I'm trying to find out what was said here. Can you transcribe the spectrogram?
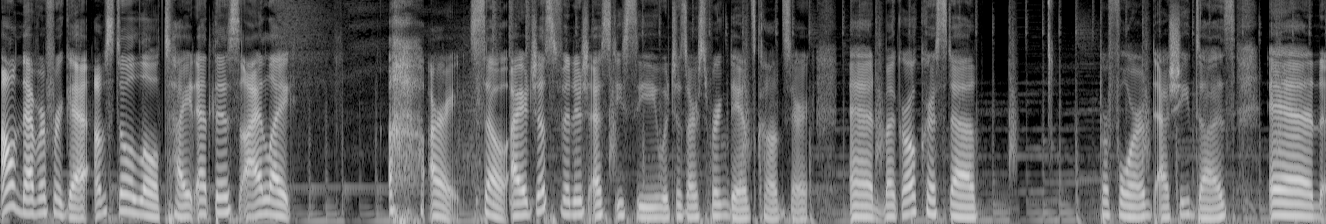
I'll never forget. I'm still a little tight at this. I like all right, so I just finished SDC, which is our spring dance concert, and my girl Krista performed as she does, and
